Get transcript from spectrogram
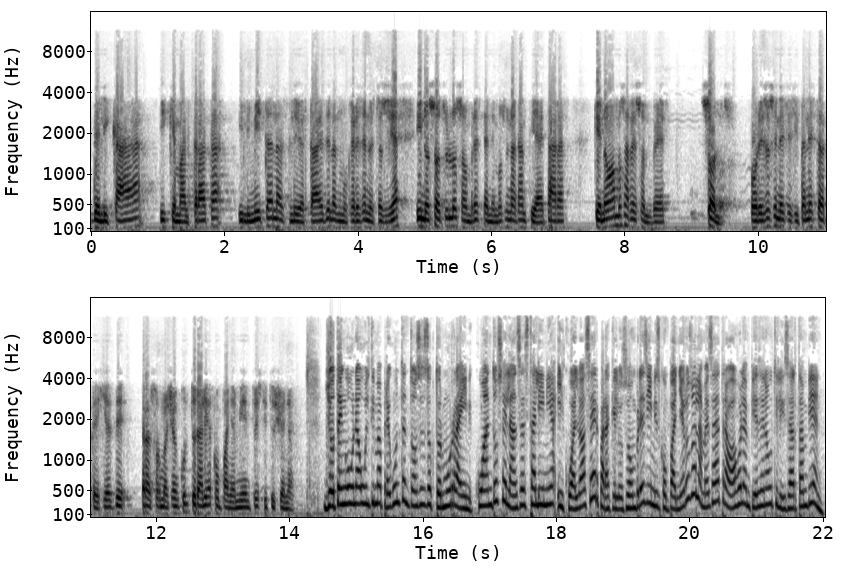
delicada y que maltrata y limita las libertades de las mujeres en nuestra sociedad y nosotros los hombres tenemos una cantidad de taras que no vamos a resolver solos. Por eso se necesitan estrategias de transformación cultural y acompañamiento institucional. Yo tengo una última pregunta, entonces, doctor Murraín. ¿Cuándo se lanza esta línea y cuál va a ser para que los hombres y mis compañeros de la mesa de trabajo la empiecen a utilizar también?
